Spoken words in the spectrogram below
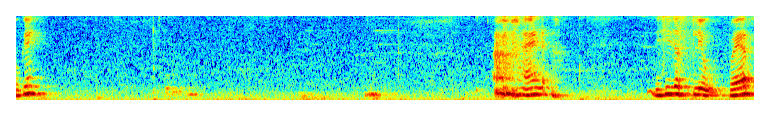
okay and this is a sleeve where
